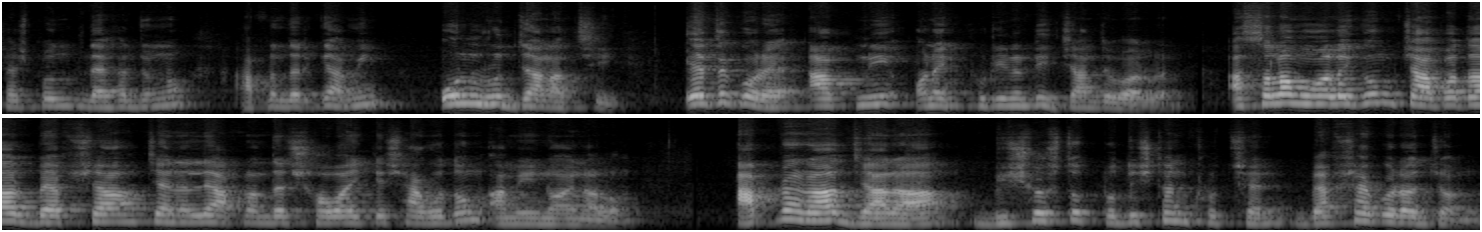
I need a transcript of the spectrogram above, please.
শেষ পর্যন্ত দেখার জন্য আপনাদেরকে আমি অনুরোধ জানাচ্ছি এতে করে আপনি অনেক খুঁটিনাটি জানতে পারবেন। আসসালামু আলাইকুম, চা পাতার ব্যবসা চ্যানেলে আপনাদের সবাইকে স্বাগতম, আমি নয়ন আলম। আপনারা যারা বিশ্বস্ত প্রতিষ্ঠান খুঁজছেন ব্যবসা করার জন্য,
